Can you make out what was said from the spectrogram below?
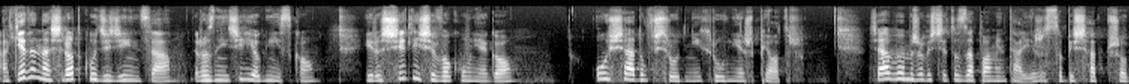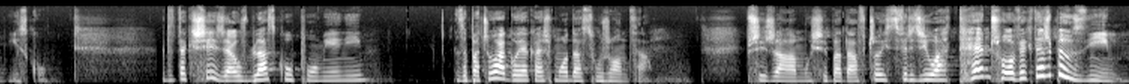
A kiedy na środku dziedzińca rozniecili ognisko i rozsiedli się wokół niego, usiadł wśród nich również Piotr. Chciałabym, żebyście to zapamiętali, że sobie siadł przy ognisku. Gdy tak siedział w blasku płomieni, zobaczyła go jakaś młoda służąca – Przyjrzała mu się badawczo i stwierdziła, ten człowiek też był z nim.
